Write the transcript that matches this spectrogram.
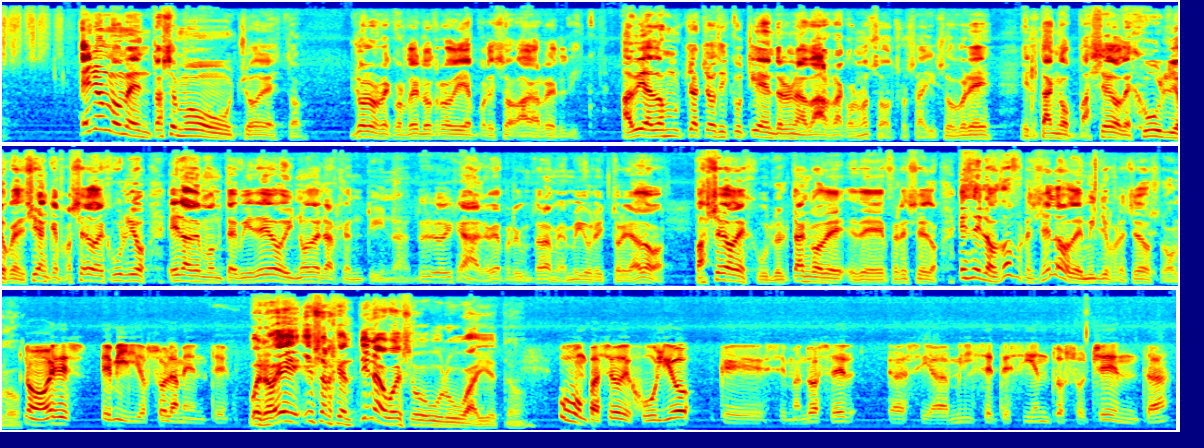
En un momento, hace mucho de esto, yo lo recordé el otro día, por eso agarré el disco. Había dos muchachos discutiendo en una barra con nosotros ahí sobre el tango Paseo de Julio, que decían que Paseo de Julio era de Montevideo y no de la Argentina. Entonces yo dije, ah, le voy a preguntar a mi amigo el historiador. Paseo de Julio, el tango de, de Fresedo. ¿Es de los dos Fresedo o de Emilio Fresedo solo? No, es Emilio solamente. Bueno, ¿es, Argentina o es Uruguay esto? Hubo un Paseo de Julio que se mandó a hacer hacia 1780.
